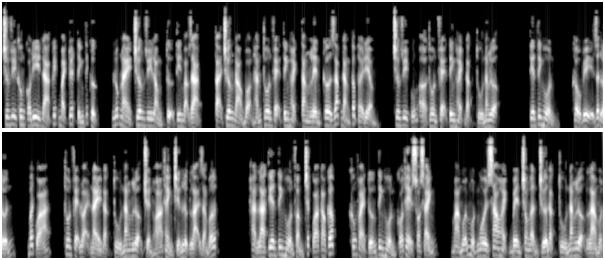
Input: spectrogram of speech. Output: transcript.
Trương duy không có đi đả kích bạch tuyết tính tích cực, lúc này trương duy lòng tự tin bạo dạng, tại trương đảo bọn hắn thôn vệ tinh hạch tăng lên cơ giáp đẳng cấp thời điểm, trương duy cũng ở thôn vệ tinh hạch đặc thù năng lượng. Tiên tinh hồn, khẩu vị rất lớn, bất quá thôn vệ loại này đặc thù năng lượng chuyển hóa thành chiến lược lại giảm bớt. Hẳn là tiên tinh hồn phẩm chất quá cao cấp, không phải tướng tinh hồn có thể so sánh, mà mỗi một ngôi sao hạch bên trong lẫn chứa đặc thù năng lượng là một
